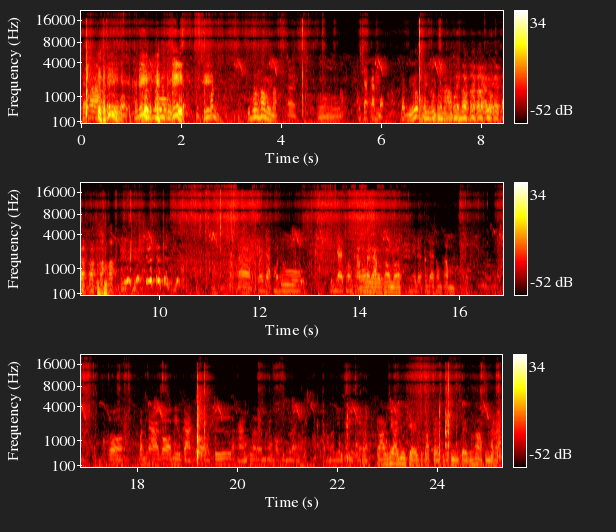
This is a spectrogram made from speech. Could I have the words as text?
แต่ว่าคนทุกคนเข้าไปนะเออรู้จักกันหมด จากเหนือไปเป็นหนาวเลยเนาะอ่าก็อยากมาดูคุณยายทองคำนะครับ ทำเนาะนี่แหละคุณยายทองคำก็วันหน้าก็มีโอกาสก็ซื้ออาหารซื้ออะไรมาให้เขากินด้วยกลับมาเลี้ยงชีพกันช้างที่อายุแก่สุดครับ80ปี85ปีครับ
